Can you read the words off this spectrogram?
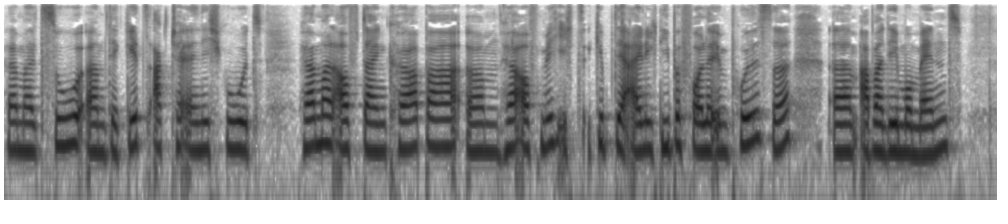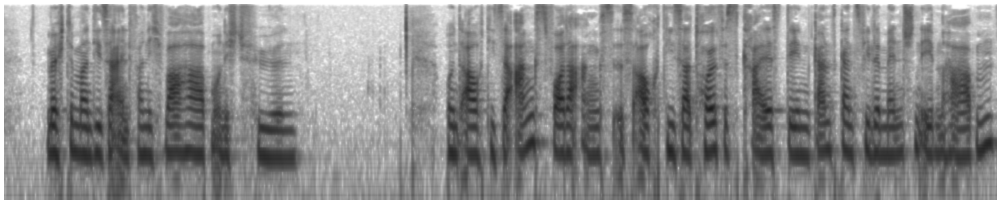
hör mal zu, ähm, dir geht's aktuell nicht gut, hör mal auf deinen Körper, ähm, hör auf mich, ich gebe dir eigentlich liebevolle Impulse, ähm, aber in dem Moment möchte man diese einfach nicht wahrhaben und nicht fühlen. Und auch diese Angst vor der Angst ist auch dieser Teufelskreis, den ganz, ganz viele Menschen eben haben.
